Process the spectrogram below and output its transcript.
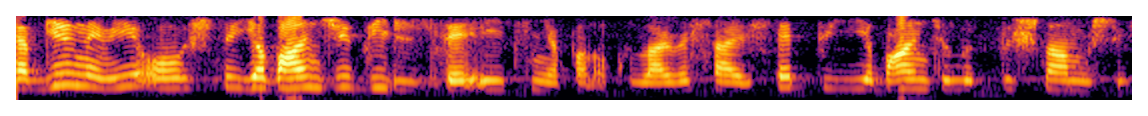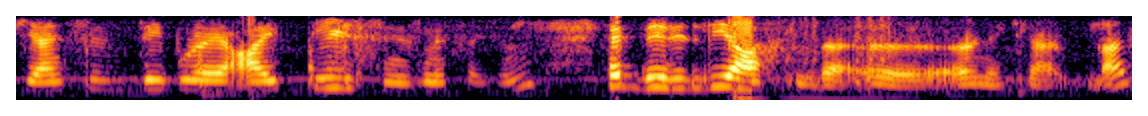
ya bir nevi o işte yabancı dilde eğitim yapan okullar vesaire işte hep bir yabancılık dışlanmışlık yani siz de buraya ait değilsiniz mesajının hep verildiği aslında e, örnekler bunlar.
